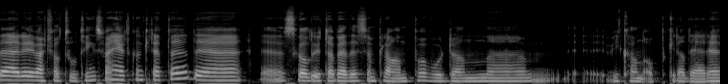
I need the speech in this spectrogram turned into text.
Det er i hvert fall to ting som er helt konkrete. Det eh, skal utarbeides en plan på hvordan eh, vi kan oppgradere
